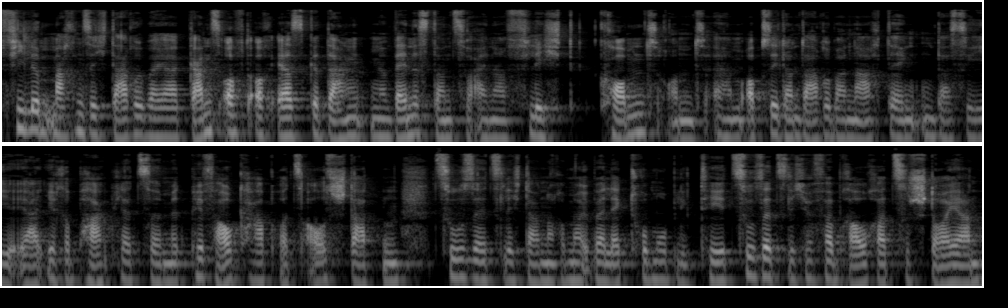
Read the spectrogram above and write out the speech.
viele machen sich darüber ja ganz oft auch erst Gedanken, wenn es dann zu einer Pflicht kommt und ähm, ob sie dann darüber nachdenken, dass sie ja ihre Parkplätze mit PV-Carports ausstatten, zusätzlich dann noch immer über Elektromobilität, zusätzliche Verbraucher zu steuern,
